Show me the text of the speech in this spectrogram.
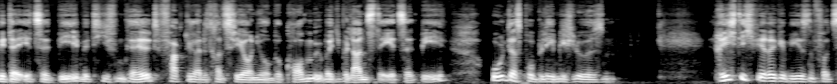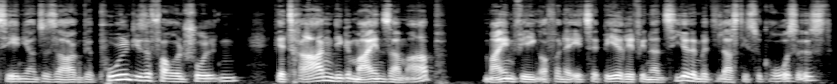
mit der EZB, mit tiefem Geld, faktisch eine Transferunion bekommen über die Bilanz der EZB und das Problem nicht lösen. Richtig wäre gewesen, vor zehn Jahren zu sagen, wir poolen diese faulen Schulden, wir tragen die gemeinsam ab, meinetwegen auch von der EZB refinanziert, damit die Last nicht so groß ist.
